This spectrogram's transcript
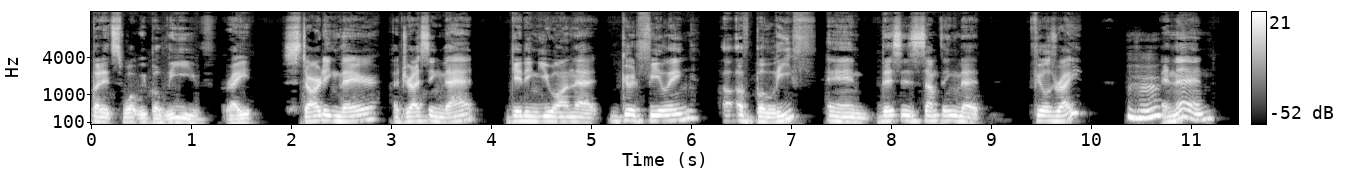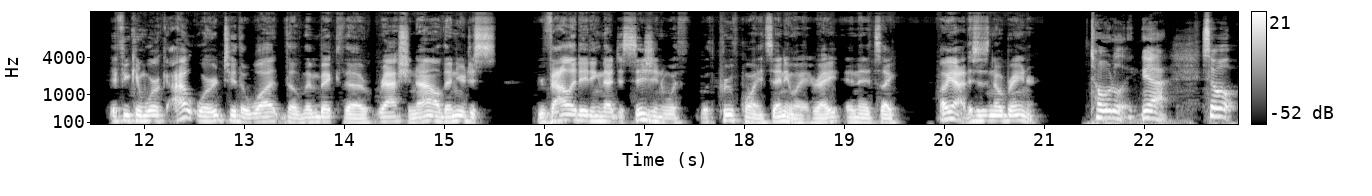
but it's what we believe, right? Starting there, addressing that, getting you on that good feeling of belief, and this is something that feels right. hmm And then if you can work outward to the what, the limbic, the rationale, then you're just you're validating that decision with with proof points anyway, right? And it's like, oh yeah, this is no brainer. Totally. Yeah. So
